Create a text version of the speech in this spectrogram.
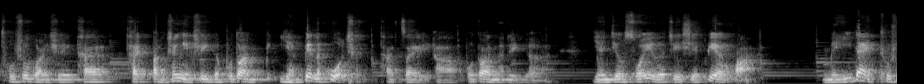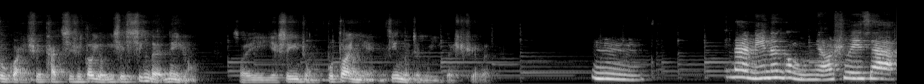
图书馆学它它本身也是一个不断演变的过程，它在啊不断的这个研究所有的这些变化。每一代图书馆学它其实都有一些新的内容，所以也是一种不断演进的这么一个学问。那您能给我们描述一下？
